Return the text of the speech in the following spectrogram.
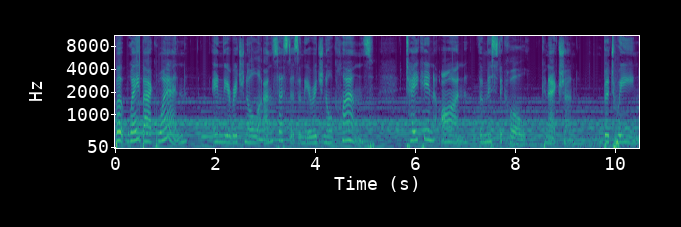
But way back when, in the original ancestors and the original clans, taking on the mystical connection between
